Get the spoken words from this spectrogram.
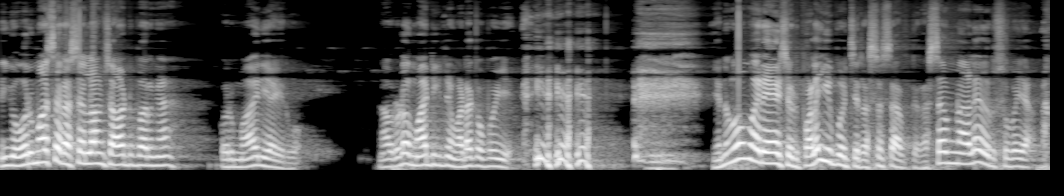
நீங்கள் ஒரு மாதம் ரசம் இல்லாமல் சாப்பிட்டு பாருங்கள் ஒரு மாதிரி ஆயிடுவோம் நான் அவரோட மாட்டிக்கிட்டேன் வடக்க போய். என்னமோ மாதிரி ஆயிடுச்சு அப்படி பழகி போச்சு ரசம் சாப்பிட்டு. ரசம்னாலே ஒரு சுவையாக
